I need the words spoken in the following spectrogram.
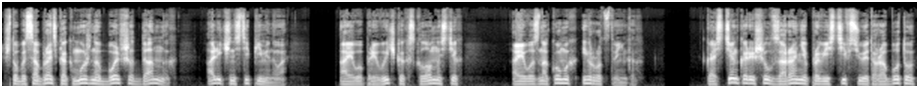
чтобы собрать как можно больше данных о личности Пименова — о его привычках, склонностях, о его знакомых и родственниках. Костенко решил заранее провести всю эту работу,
